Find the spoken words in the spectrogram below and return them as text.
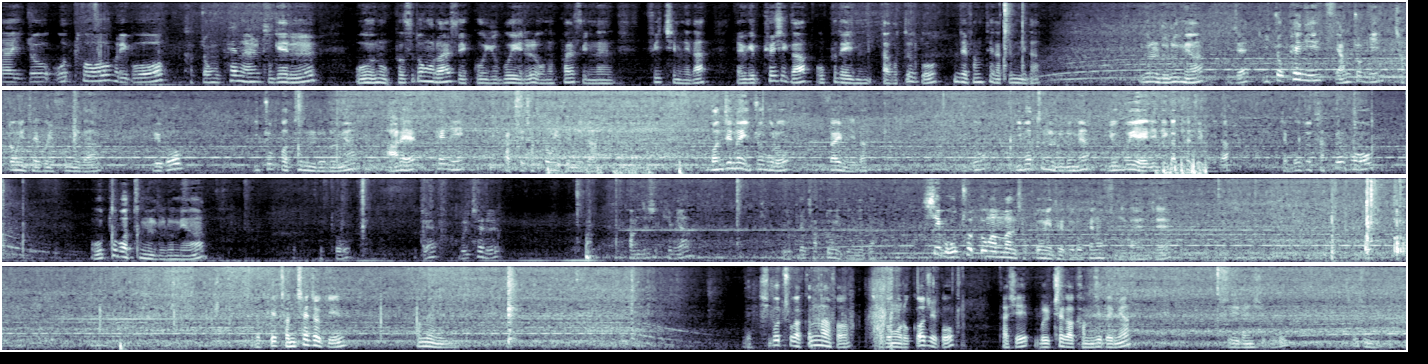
자 이쪽 auto 그리고 각종 팬을 두 개를 on off 수동으로 할 수 있고 UV를 on off 할 수 있는 스위치입니다. 자, 여기 표시가 off되어 있다고 뜨고 현재 상태가 뜹니다. 이거를 누르면 이제 이쪽 팬이 양쪽이 작동이 되고 있습니다. 그리고 이쪽 버튼을 누르면 아래 팬이 같이 작동이 됩니다. 먼지는 이쪽으로 쌓입니다. 이 버튼을 누르면 UV LED가 켜집니다. 이제 모두 다 끄고 auto 버튼을 누르면 auto 이제 물체를 감지시키면 이렇게 작동이 됩니다. 15초 동안만 작동이 되도록 해놨습니다. 현재 이렇게 전체적인 화면입니다. 네, 15초가 끝나서 자동으로 꺼지고 다시 물체가 감지되면 이런 식으로 켜집니다.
